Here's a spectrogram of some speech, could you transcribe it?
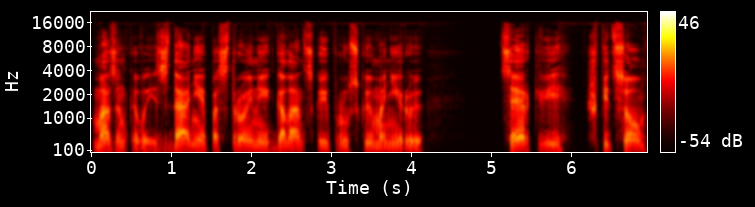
мазанковые здания, построенные голландскую и прусскую манерою, церкви шпицом,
